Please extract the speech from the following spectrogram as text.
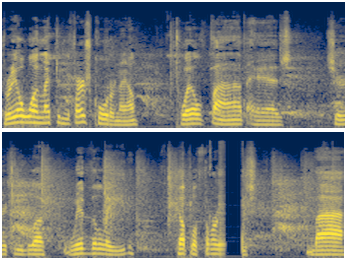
3.01 left in the first quarter now. 12 5 as Cherokee Bluff with the lead. A couple of threes by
